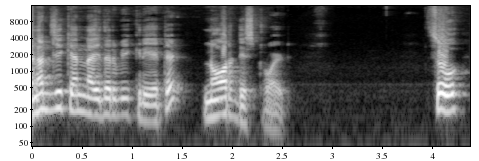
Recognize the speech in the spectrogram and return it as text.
Energy can neither be created nor destroyed. So,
